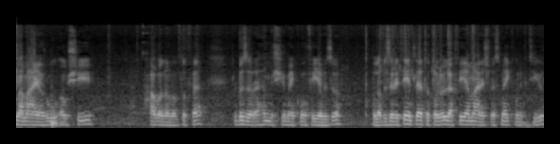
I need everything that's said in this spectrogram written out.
يطلع معي روق أو شي. حاول انظفها البزر أهم شي ما يكون فيها بزر. هلا بزرتين ثلاثة طلعوا لك فيها معلش بس ما يكون كتير.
